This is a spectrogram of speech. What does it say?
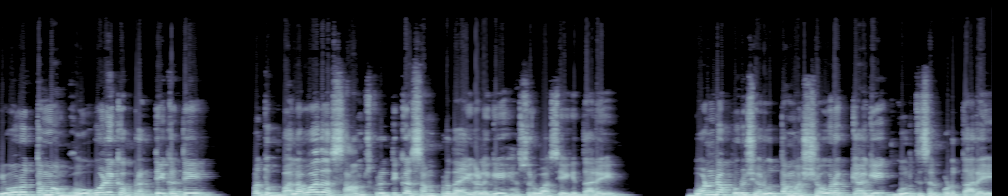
ಇವರು ತಮ್ಮ ಭೌಗೋಳಿಕ ಪ್ರತ್ಯೇಕತೆ ಮತ್ತು ಬಲವಾದ ಸಾಂಸ್ಕೃತಿಕ ಸಂಪ್ರದಾಯಗಳಿಗೆ ಹೆಸರುವಾಸಿಯಾಗಿದ್ದಾರೆ. ಬೊಂಡ ಪುರುಷರು ತಮ್ಮ ಶೌರ್ಯಕ್ಕಾಗಿ ಗುರುತಿಸಲ್ಪಡುತ್ತಾರೆ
